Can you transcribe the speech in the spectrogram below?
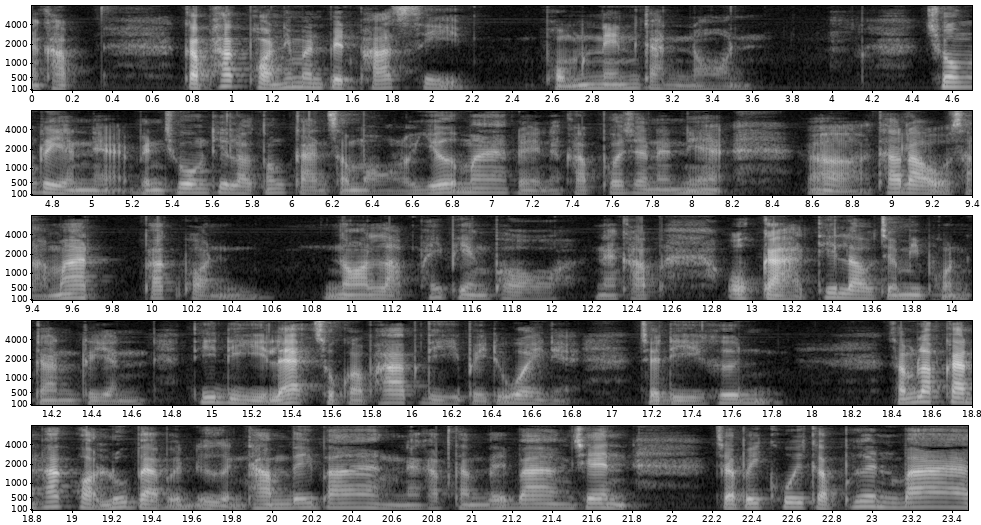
นะครับกับพักผ่อนที่มันเป็น passive ผมเน้นการนอน ช่วงเรียนเนี่ยเป็นช่วงที่เราต้องการสมองเราเยอะมากเลยนะครับ เพราะฉะนั้นเนี่ยถ้าเราสามารถพักผ่อน นอนหลับให้เพียงพอนะครับ โอกาสที่เราจะมีผลการเรียนที่ดีและสุขภาพดีไปด้วยเนี่ยจะดีขึ้นสำหรับการพักผ่อนรูปแบบอื่นๆทำได้บ้างนะครับทำได้บ้าง เช่น จะไปคุยกับเพื่อนบ้าง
